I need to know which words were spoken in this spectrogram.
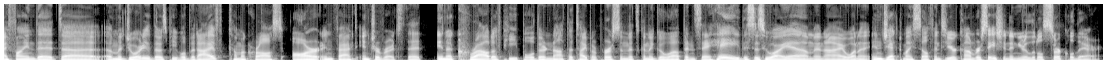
I find that uh, a majority of those people that I've come across are, in fact, introverts. That in a crowd of people, they're not the type of person that's going to go up and say, Hey, this is who I am. And I want to inject myself into your conversation in your little circle there.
